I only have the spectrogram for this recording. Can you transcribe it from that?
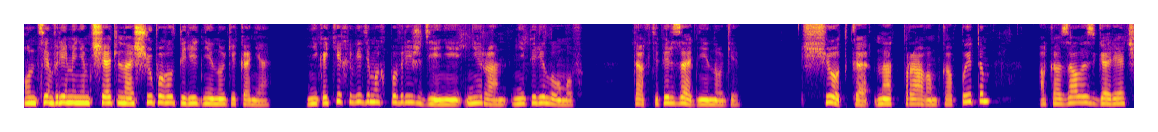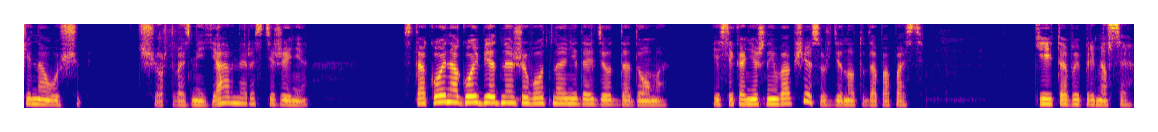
Он тем временем тщательно ощупывал передние ноги коня. Никаких видимых повреждений, ни ран, ни переломов. Так, теперь задние ноги. Щетка над правым копытом оказалась горячей на ощупь. Черт возьми, явное растяжение. С такой ногой бедное животное не дойдет до дома, если, конечно, им вообще суждено туда попасть. Кейта выпрямился.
